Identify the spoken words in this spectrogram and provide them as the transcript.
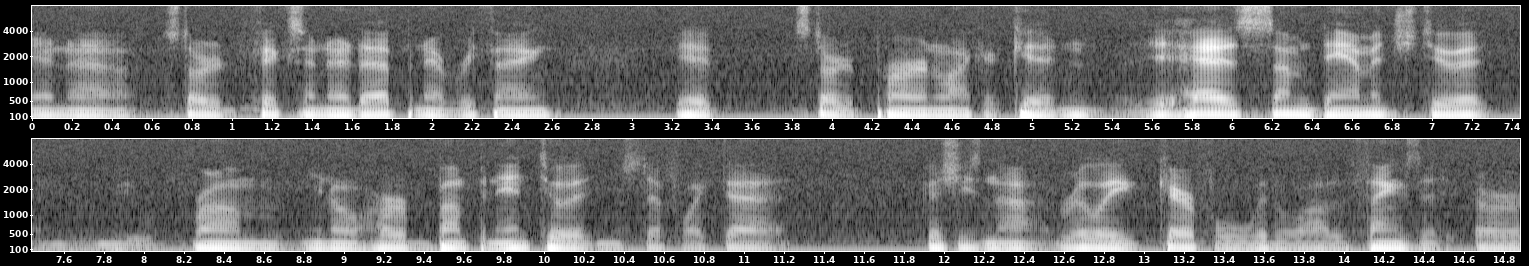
and uh, started fixing it up and everything, it started purring like a kitten. It has some damage to it from you know her bumping into it and stuff like that because she's not really careful with a lot of things that are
